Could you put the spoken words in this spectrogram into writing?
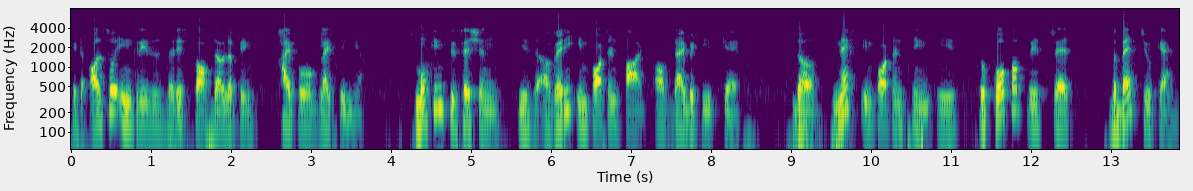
it also increases the risk of developing hypoglycemia. Smoking cessation is a very important part of diabetes care. The next important thing is to cope up with stress the best you can.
